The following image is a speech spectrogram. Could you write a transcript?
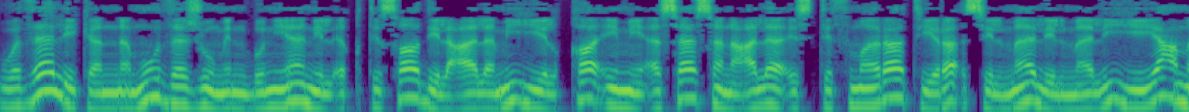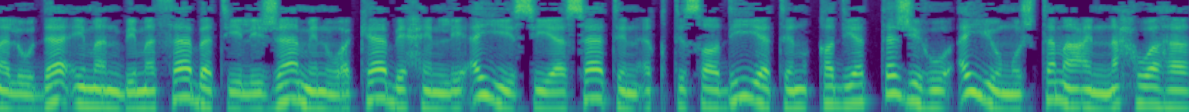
وذلك النموذج من بنيان الاقتصاد العالمي القائم أساسا على استثمارات رأس المال المالي يعمل دائما بمثابة لجام وكابح لأي سياسات اقتصادية قد يتجه أي مجتمع نحوها،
